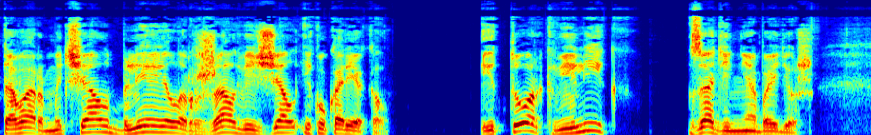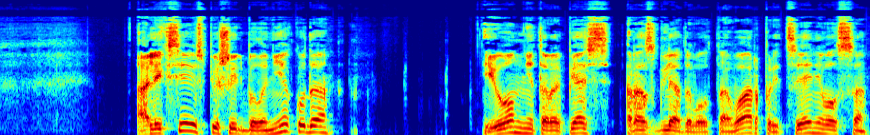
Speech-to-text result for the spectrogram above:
Товар мычал, блеял, ржал, визжал и кукарекал. И торг велик, за день не обойдешь. Алексею спешить было некуда, и он, не торопясь, разглядывал товар, приценивался.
